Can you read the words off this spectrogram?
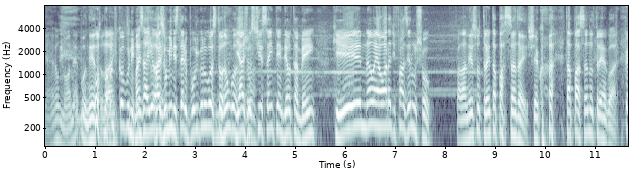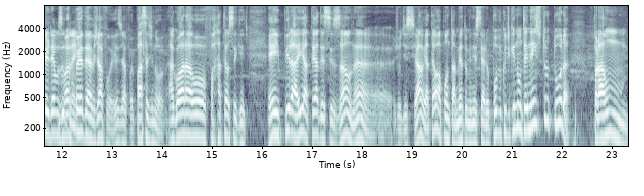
É, o nome é bonito o lá. Nome ficou bonito. Mas, aí, mas o Ministério Público não gostou. não gostou. E a Justiça entendeu também que não é hora de fazer um show. Falar nisso, o trem tá passando aí. Chegou, tá passando o trem agora. Perdemos o Mas, trem. Perdemos, já foi, esse já foi. Passa de novo. Agora o fato é o seguinte: em Piraí, até a decisão, né, eh, judicial e até o apontamento do Ministério Público de que não tem nem estrutura para um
